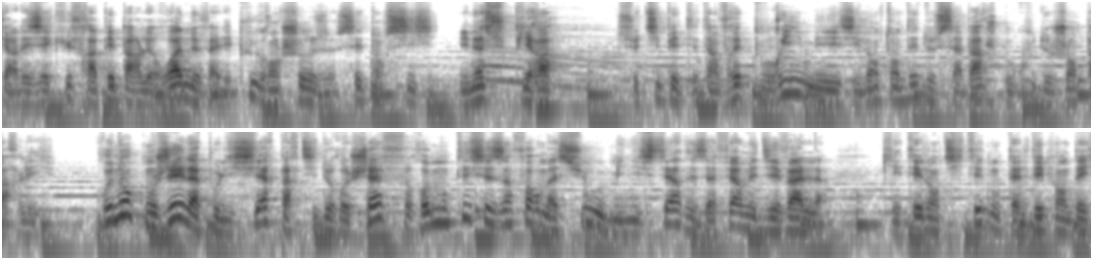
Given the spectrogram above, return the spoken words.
car les écus frappés par le roi ne valaient plus grand-chose ces temps-ci. Lina soupira. Ce type était un vrai pourri, mais il entendait de sa barge beaucoup de gens parler. Prenant congé, la policière partie de Rechef remontait ses informations au ministère des Affaires médiévales, qui était l'entité dont elle dépendait.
